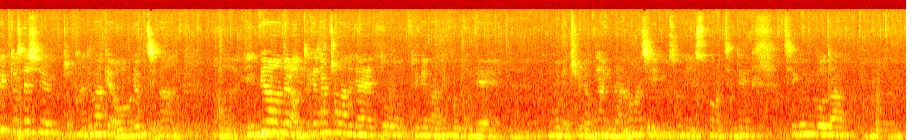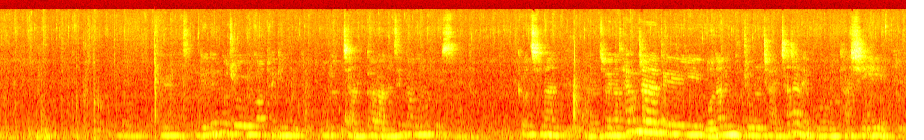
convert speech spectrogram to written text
클릭도 사실 좀 가늠하기 어렵지만 어, 일면을 어떻게 설정하느냐에 또 되게 많은 부분에 어, 공고 매출 영향이나 여러 가지 요소는 있을 것 같은데 지금보다 어, 어, 음, 예능 구조가 되긴 어렵지 않을까라는 생각을 하고 있습니다. 그렇지만 어, 저희가 사용자들이 원하는 구조를 잘 찾아내고 다시 좀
